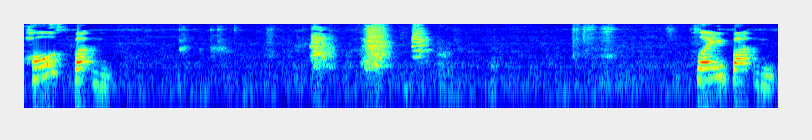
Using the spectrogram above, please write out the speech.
Pause button. Play button.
